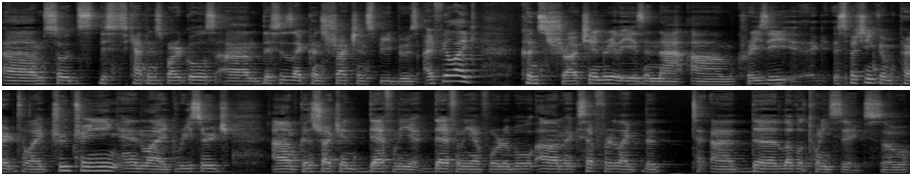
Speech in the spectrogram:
Um, so this is Captain Sparkles. Um, this is like construction speed boost. I feel like construction really isn't that um, crazy, especially compared to like troop training and like research. Um, construction definitely definitely affordable, um, except for like the uh, the level 26 so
